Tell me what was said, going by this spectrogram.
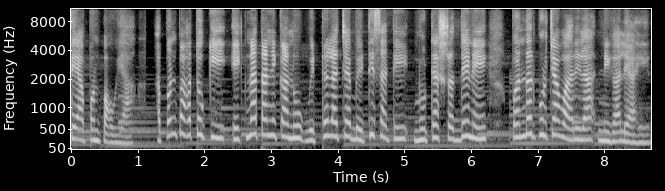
ते आपण पाहूया. आपण पाहतो की एकनाथ आणि कानू विठ्ठलाच्या भेटीसाठी मोठ्या श्रद्धेने पंढरपूरच्या वारीला निघाले आहेत.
